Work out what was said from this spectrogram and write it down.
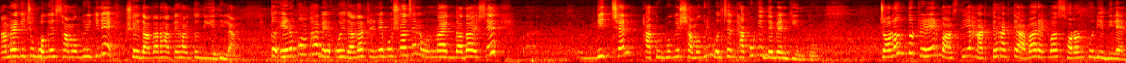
আমরা কিছু ভোগের সামগ্রী কিনে সেই দাদার হাতে হয়তো দিয়ে দিলাম। তো এরকমভাবে ওই দাদা ট্রেনে বসে আছেন, অন্য এক দাদা এসে দিচ্ছেন ঠাকুর ভোগের সামগ্রী, বলছেন, ঠাকুরকে দেবেন কিন্তু। চলন্ত ট্রেনের পাশ দিয়ে হাঁটতে হাঁটতে আবার একবার স্মরণ করিয়ে দিলেন,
